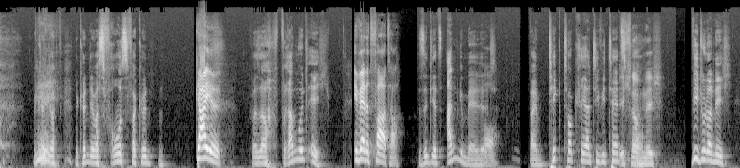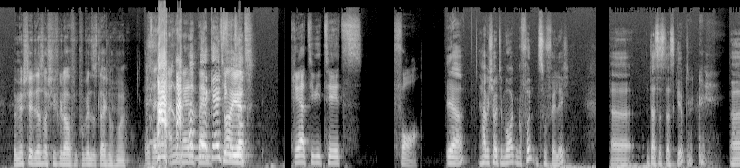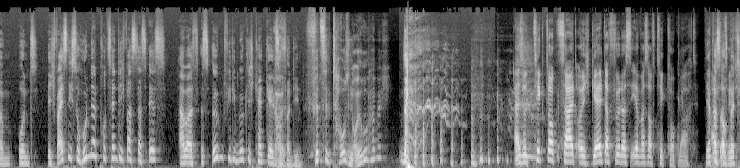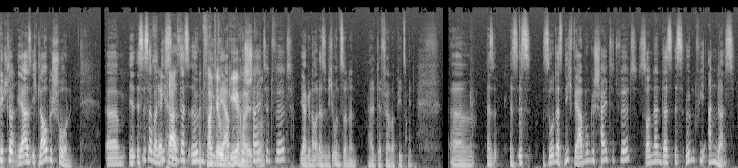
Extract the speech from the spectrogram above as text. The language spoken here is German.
können dir, wir können dir was Frohes verkünden. Geil! Pass auf, Bram und ich Ihr werdet Vater. sind jetzt angemeldet Oh. beim TikTok Kreativitätsfonds. Ich noch nicht. Wie du noch nicht? Bei mir steht, das war schiefgelaufen. Probieren Sie es gleich nochmal. Ihr seid angemeldet Mehr beim Geld Ah, TikTok jetzt. Kreativitätsfonds. Ja, habe ich heute Morgen gefunden, zufällig, äh, dass es das gibt. ähm, und ich weiß nicht so hundertprozentig, was das ist, aber es ist irgendwie die Möglichkeit, Geld zu Lol. verdienen. 14.000 Euro habe ich? Also TikTok zahlt euch Geld dafür, dass ihr was auf TikTok macht. Ja, pass das auf, bei TikTok, verstanden? ja, also ich glaube schon. Ähm, es ist aber Sehr nicht krass. so, dass irgendwie der Werbung halt, geschaltet wird. Ja, genau, also nicht uns, sondern halt der Firma Pizmeet. Ähm, also es ist so, dass nicht Werbung geschaltet wird, sondern das ist irgendwie anders.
